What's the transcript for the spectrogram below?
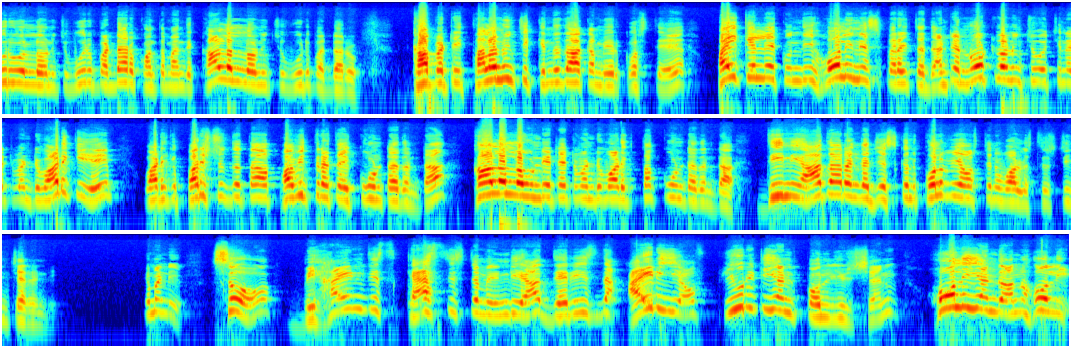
ఊరువుల్లో నుంచి ఊడిపడ్డారు కొంతమంది కాళ్ళల్లో నుంచి ఊడిపడ్డారు. కాబట్టి తల నుంచి కింద దాకా మీరుకు వస్తే పైకి కొంది హోలీనెస్ పెరుగుతుంది. అంటే నోట్లో నుంచి వచ్చినటువంటి వాడికి వాడికి పరిశుద్ధత పవిత్రత ఎక్కువ ఉంటుందంట. కాళ్ళల్లో ఉండేటటువంటి వాడికి తక్కువ ఉంటుందంట. దీన్ని ఆధారంగా చేసుకుని కుల వ్యవస్థను వాళ్ళు సృష్టించారండి. ఏమండి? So behind this caste system in India there is the idea of purity and pollution holy and unholy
